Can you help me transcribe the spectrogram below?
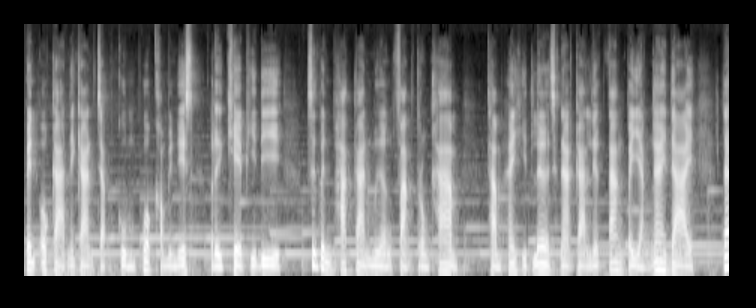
เป็นโอกาสในการจับกลุ่มพวกคอมมิวนิสต์หรือ KPD ซึ่งเป็นพรรคการเมืองฝั่งตรงข้ามทำให้ฮิตเลอร์ชนะการเลือกตั้งไปอย่างง่ายดายและ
